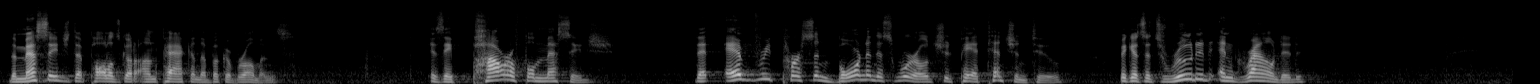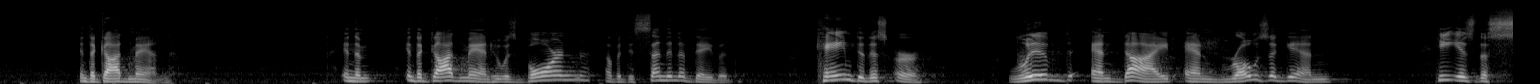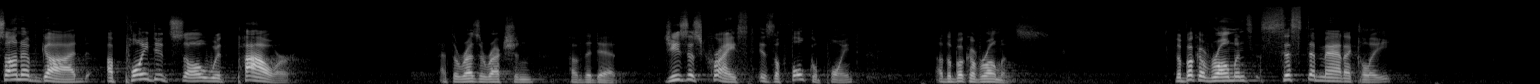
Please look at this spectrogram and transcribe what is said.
The message that Paul is going to unpack in the book of Romans is a powerful message that every person born in this world should pay attention to because it's rooted and grounded in the God man. In the, in the God man who was born of a descendant of David, came to this earth, lived and died and rose again. He is the Son of God, appointed so with power at the resurrection of the dead. Jesus Christ is the focal point of the book of Romans. The book of Romans systematically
